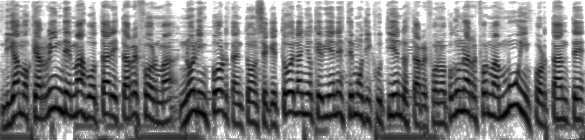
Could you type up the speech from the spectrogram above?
digamos, que rinde más votar esta reforma, no le importa entonces que todo el año que viene estemos discutiendo esta reforma, porque es una reforma muy importante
